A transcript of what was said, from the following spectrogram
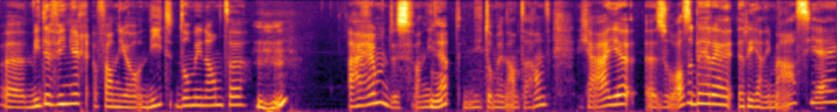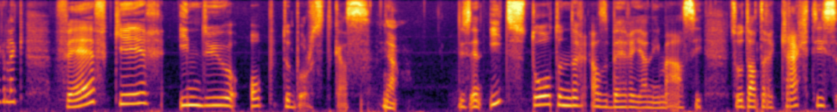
eh, middenvinger van jouw niet-dominante Mhm. arm, dus van niet, Ja. niet-dominante hand, ga je, eh, zoals bij re- reanimatie eigenlijk, vijf keer induwen op de borstkas. Ja. Dus en iets stotender als bij reanimatie, zodat er kracht is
